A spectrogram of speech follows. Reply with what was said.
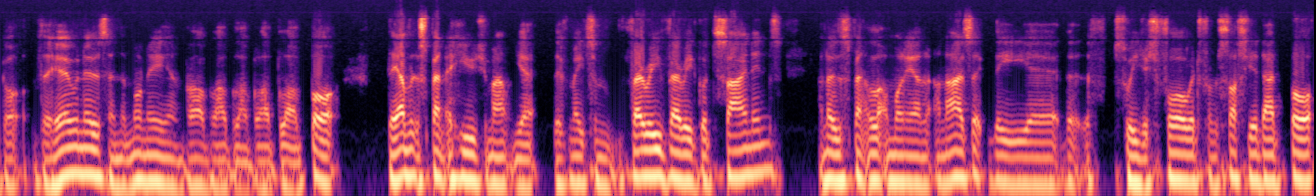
got the owners and the money and blah blah blah blah blah, but they haven't spent a huge amount yet. They've made some very very good signings. I know they spent a lot of money on, on Isak, the, uh, the, the Swedish forward from Sociedad, but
